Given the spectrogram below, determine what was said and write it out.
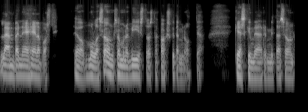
lämpenee helposti. Joo, mulla se on semmoinen 15-20 minuuttia keskimäärin, mitä se on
